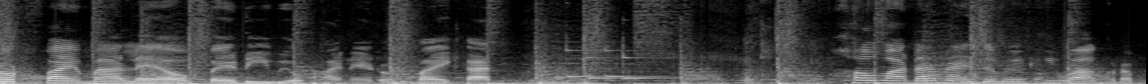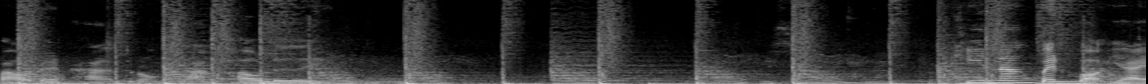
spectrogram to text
รถไฟมาแล้วไปรีวิวภายในรถไฟกัน เข้ามาด้านในจะมีที่วางกระเป๋าเดินทางตรงทางเข้าเลย ที่นั่งเป็นเบาะใหญ่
